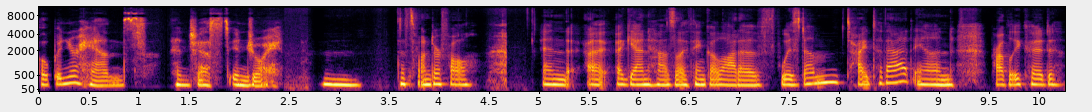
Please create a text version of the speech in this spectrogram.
open your hands and just enjoy. Mm, that's wonderful and uh, again has i think a lot of wisdom tied to that and probably could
